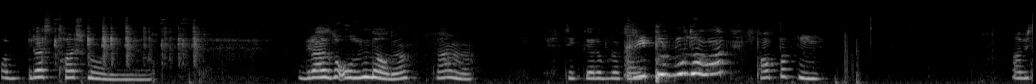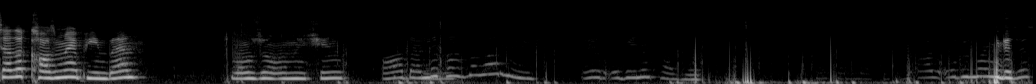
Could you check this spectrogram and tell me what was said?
Abi biraz taş mı alayım ya? Biraz da odun da alıyorum. Tamam mı? Stikleri bırakalım. Creeper burada lan. Patlatmayın. Abi bir tane de kazma yapayım ben. O zaman onun için. Aa bende kazma varmış. Evet o benim kazmam. Abi odundan gireceğiz.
